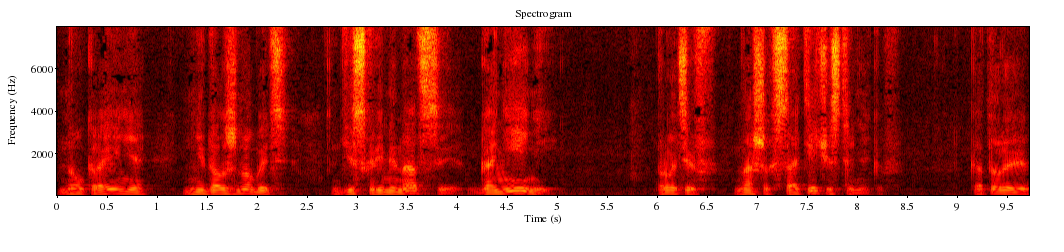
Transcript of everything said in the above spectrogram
на Украине не должно быть дискриминации, гонений против наших соотечественников, которые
